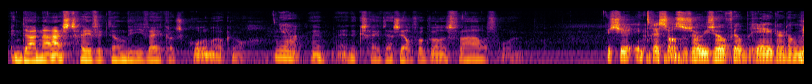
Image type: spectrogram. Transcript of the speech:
en daarnaast schreef ik dan die wekelijkse column ook nog. Ja. En ik schreef daar zelf ook wel eens verhalen voor. Dus je interesse was er sowieso veel breder dan alleen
